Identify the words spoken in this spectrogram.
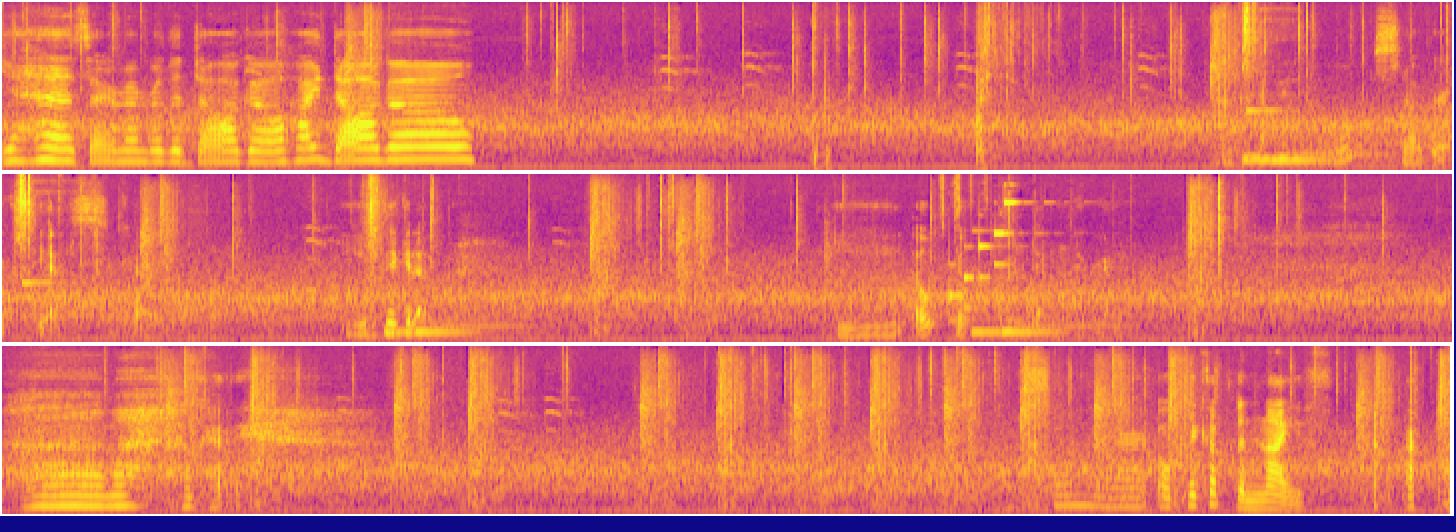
yes, I remember the doggo. Hi, doggo. Oh, snow breaks. Yes. Okay. You pick it up. E oh, no, put it down. There we go. Um, okay. Somewhere. Oh, pick up the knife.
